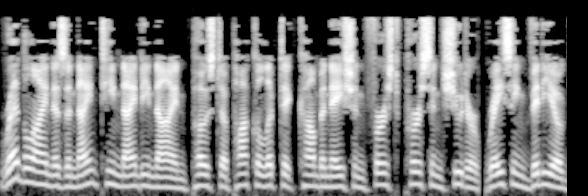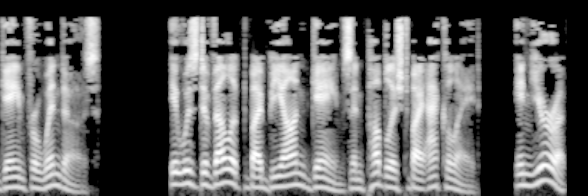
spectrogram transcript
Redline is a 1999 post-apocalyptic combination first-person shooter, racing video game for Windows. It was developed by Beyond Games and published by Accolade. In Europe,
